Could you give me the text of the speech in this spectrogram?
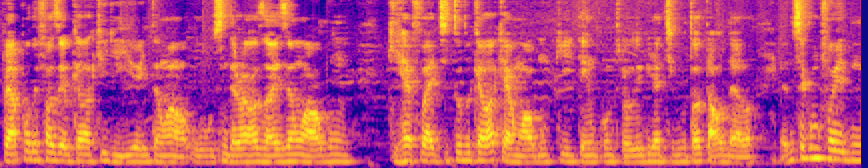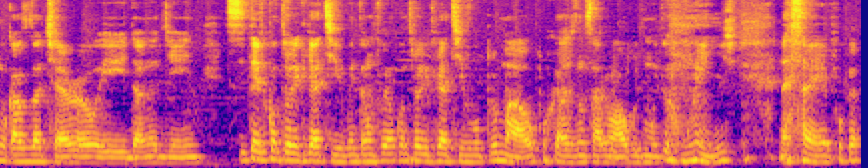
pra poder fazer o que ela queria. Então, a- o Cinderella's Eyes é um álbum que reflete tudo que ela quer, um álbum que tem um controle criativo total dela. Eu não sei como foi no caso da Cheryl e da Nadine, se teve controle criativo, então foi um controle criativo pro mal, porque elas lançaram álbuns muito ruins nessa época.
